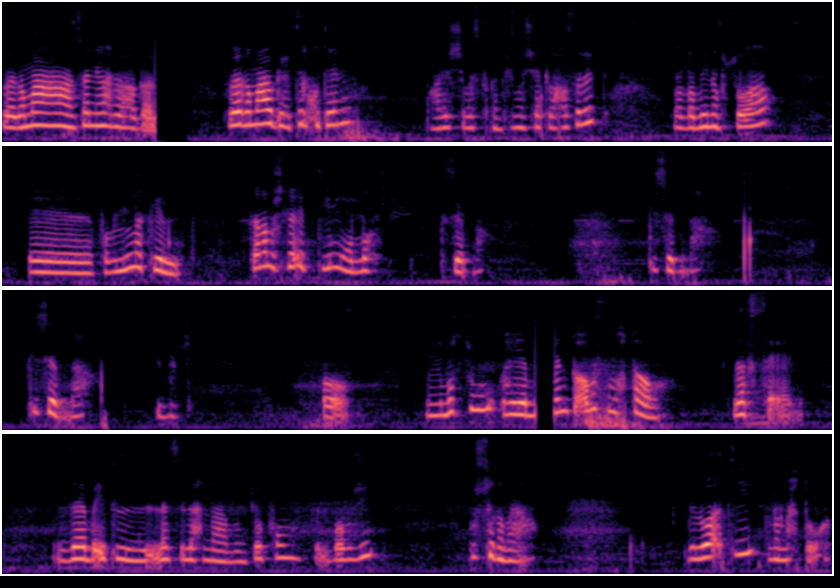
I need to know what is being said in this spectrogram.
طب يا جماعة ثانية واحدة حاجة طب يا جماعة رجعت لكم تاني؟ معلش بس كان في مشاكل حصلت. يلا بينا بسرعة. إيه فاضل لنا كل بس أنا مش لاقي ال team والله. كسبنا. كسبنا. كسبنا. آه يعني بصوا هي بنت أه بس محترمة. لابسة يعني. زي بقية الناس اللي إحنا بنشوفهم في البابجي. بصوا يا جماعة. دلوقتي أنا محتار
